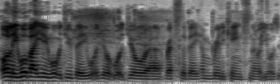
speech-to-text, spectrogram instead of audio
Ollie, what about you? What would you be? What would your what would your uh, wrestler be? I'm really keen to know what yours is.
